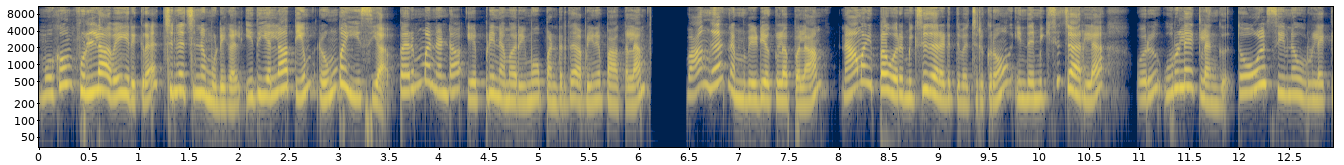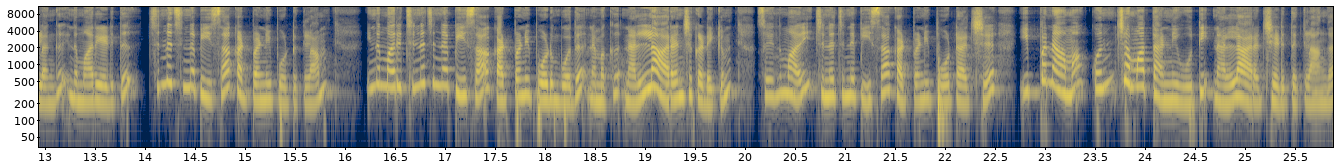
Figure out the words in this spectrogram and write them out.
முகம் ஃபுல்லாகவே இருக்கிற சின்ன சின்ன முடிகள் இது எல்லாத்தையும் ரொம்ப ஈஸியாக பெர்மனண்ட்டாக எப்படி நம்ம ரிமூவ் பண்ணுறது அப்படின்னு பார்க்கலாம். வாங்க நம்ம வீடியோக்குள்ளே போகலாம் நாம் இப்போ ஒரு மிக்ஸி ஜார் எடுத்து வச்சுருக்கிறோம். இந்த மிக்ஸி ஜாரில் ஒரு உருளைக்கிழங்கு தோல் சீவன உருளைக்கிழங்கு இந்த மாதிரி எடுத்து சின்ன சின்ன பீஸாக கட் பண்ணி போட்டுக்கலாம். இந்த மாதிரி சின்ன சின்ன பீஸாக கட் பண்ணி போடும்போது நமக்கு நல்லா அரைஞ்சு கிடைக்கும். ஸோ இந்த மாதிரி சின்ன சின்ன பீஸாக கட் பண்ணி போட்டாச்சு. இப்போ நாம் கொஞ்சமாக தண்ணி ஊற்றி நல்லா அரைச்சி எடுத்துக்கலாங்க.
